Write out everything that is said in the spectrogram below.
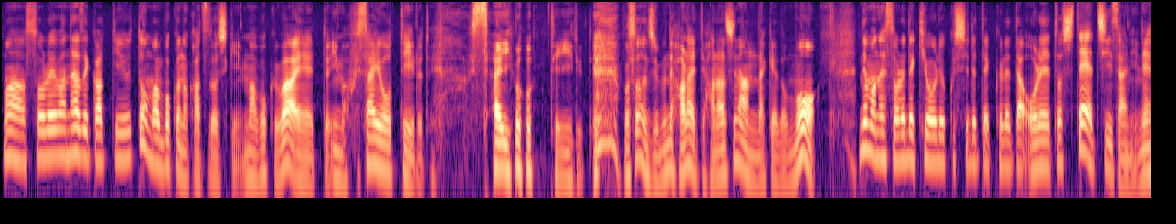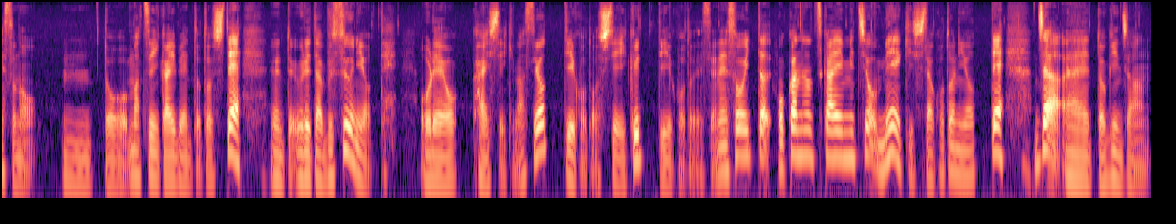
まあ、それはなぜかっていうと、まあ僕の活動資金、まあ僕は、えー、っと、今、負債を負っているという、負債を負っている。もうその自分で払えって話なんだけども、でもね、それで協力してくれたお礼として、ちいさんにね、その、うんと、まあ、追加イベントとして、うんと、売れた部数によって、お礼を返していきますよっていうことをしていくっていうことですよね。そういったお金の使い道を明記したことによって、じゃあ、えっ、と、銀ちゃん、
